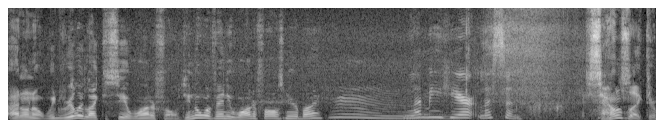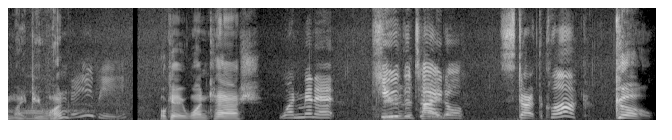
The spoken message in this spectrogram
I don't know, we'd really like to see a waterfall. Do you know of any waterfalls nearby? Hmm, Let me hear, listen. It sounds like there might be one. Maybe. Okay, one cache, One minute. Cue the title. Start the clock. Go!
